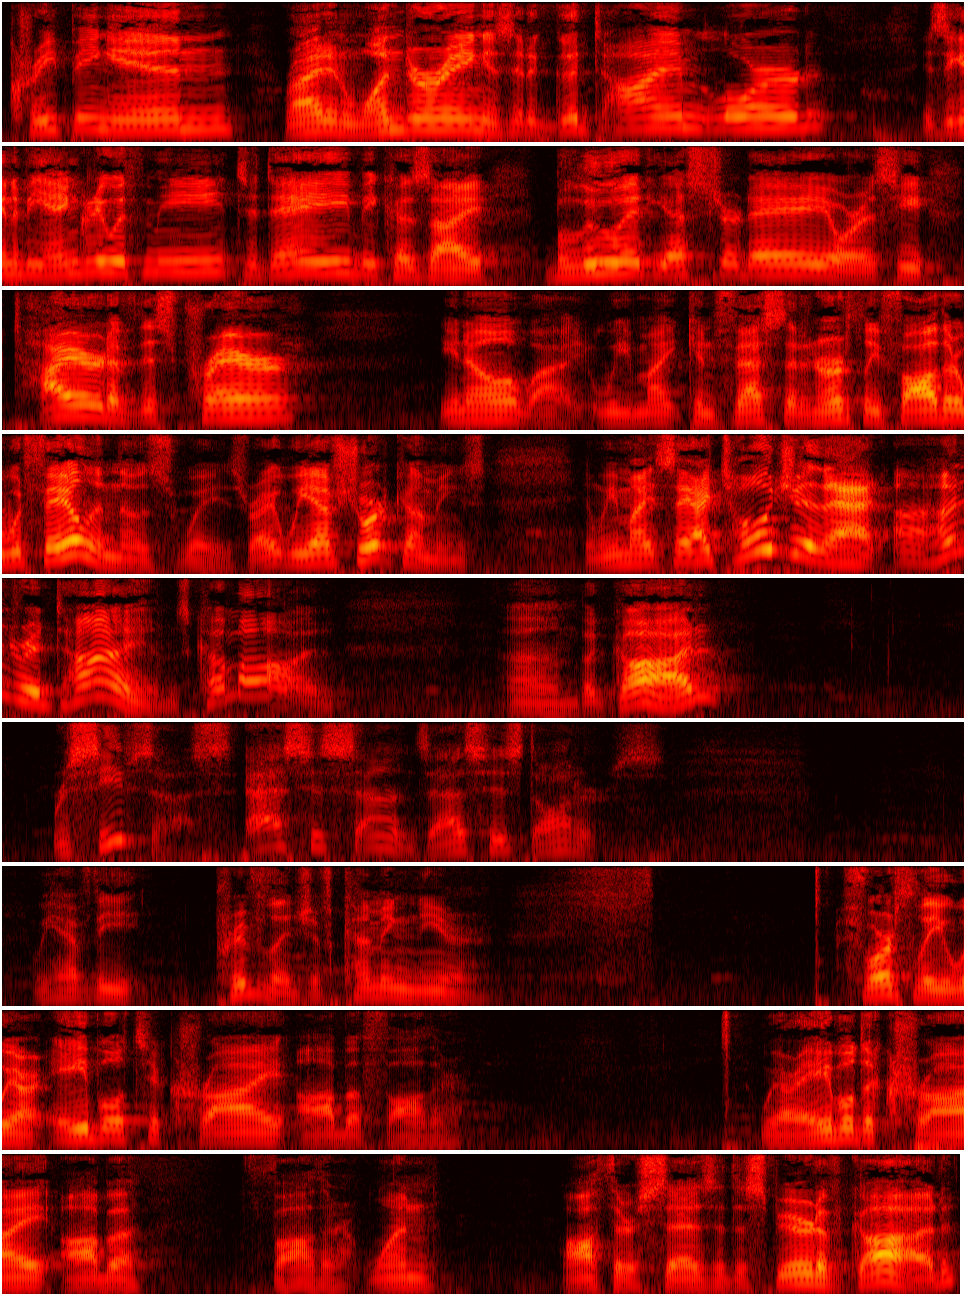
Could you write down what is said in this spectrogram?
creeping in, right, and wondering, is it a good time, Lord? Is he going to be angry with me today because I blew it yesterday? Or is he tired of this prayer? You know, we might confess that an earthly father would fail in those ways, right? We have shortcomings. And we might say, I told you that a hundred times. Come on. Um, but God receives us as his sons, as his daughters. We have the privilege of coming near. Fourthly, we are able to cry, Abba, Father we are able to cry, Abba, Father. One author says that the Spirit of God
